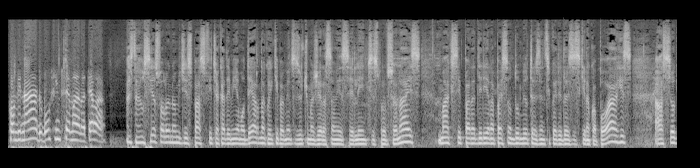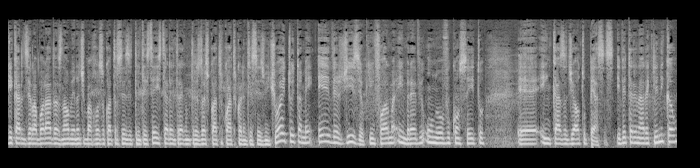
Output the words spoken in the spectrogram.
Combinado, bom fim de semana, até lá. Mas tá, o Cias falou em nome de Espaço Fit Academia Moderna, com equipamentos de última geração e excelentes profissionais. Maxi Paraderia na Paissandu 1352, esquina com a Poarres. Açougue Carnes Elaboradas na Almirante Barroso 436, tela entrega no 32444628 e também Everdiesel, que informa em breve um novo conceito eh, em casa de autopeças. E Veterinária Clinicão,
